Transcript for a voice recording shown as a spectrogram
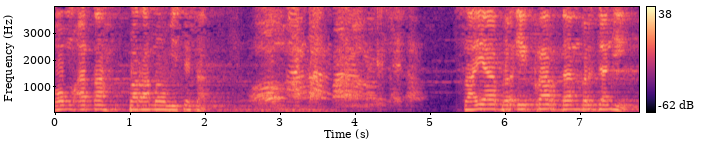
Om Atah Parama Wisesa Om Atah Parama Wisesa Saya berikrar dan berjanji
